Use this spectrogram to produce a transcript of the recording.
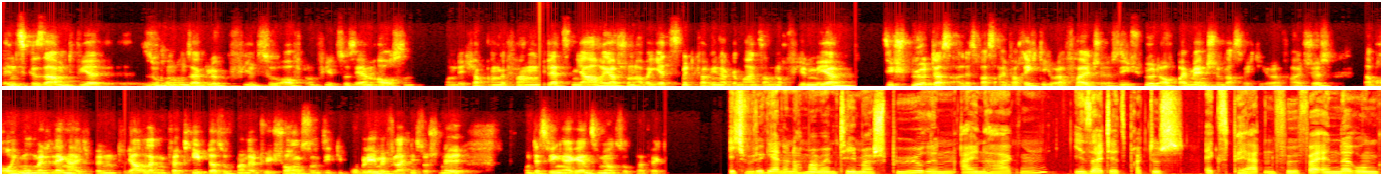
Insgesamt, wir suchen unser Glück viel zu oft und viel zu sehr im Außen. Und ich habe angefangen, die letzten Jahre ja schon, aber jetzt mit Karina gemeinsam noch viel mehr, sie spürt das alles, was einfach richtig oder falsch ist. Sie spürt auch bei Menschen, was richtig oder falsch ist. Da brauche ich einen Moment länger. Ich bin jahrelang im Vertrieb, da sucht man natürlich Chancen und sieht die Probleme vielleicht nicht so schnell. Und deswegen ergänzen wir uns so perfekt. Ich würde gerne nochmal beim Thema Spüren einhaken. Ihr seid jetzt praktisch Experten für Veränderung.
